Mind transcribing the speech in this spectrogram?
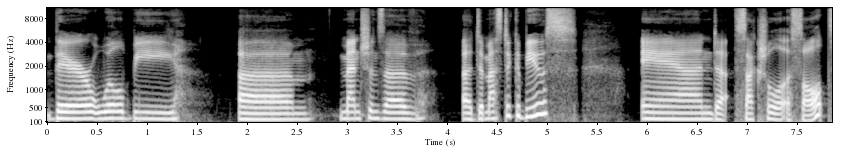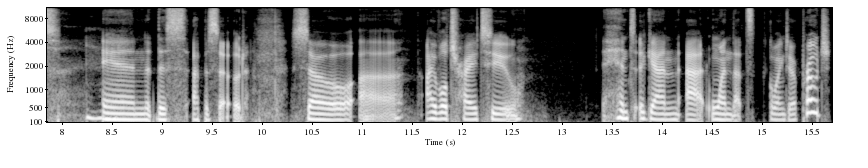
There will be um mentions of a domestic abuse and sexual assault in this episode. So uh, I will try to hint again at when that's going to approach,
